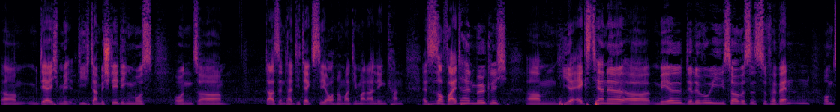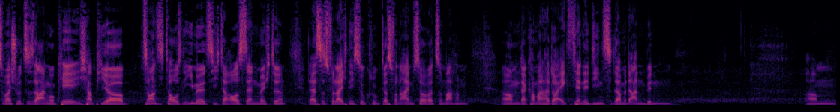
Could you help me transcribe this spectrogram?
äh, ähm, mit der ich mich, die ich dann bestätigen muss und äh, da sind halt die Texte hier auch nochmal, die man anlegen kann. Es ist auch weiterhin möglich, ähm, hier externe äh, Mail-Delivery-Services zu verwenden, um zum Beispiel zu sagen, okay, ich habe hier 20.000 E-Mails, die ich da raussenden möchte. Da ist es vielleicht nicht so klug, das von einem Server zu machen. Ähm, da kann man halt auch externe Dienste damit anbinden. Ähm,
